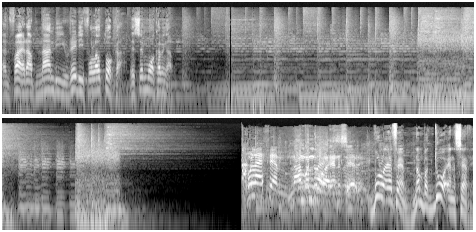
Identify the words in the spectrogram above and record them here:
And fired up Nandi ready for Lautoka. There's and more coming up. FM number 2 NSR. Bula FM number 2 NSR.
